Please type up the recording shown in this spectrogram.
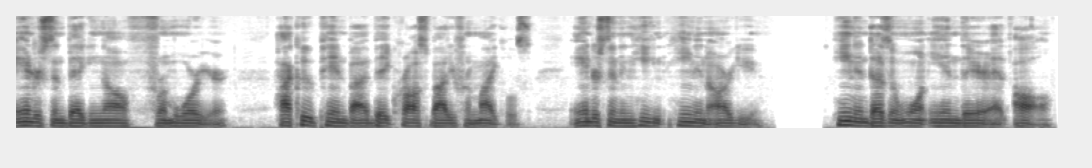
Anderson begging off from Warrior. Haku pinned by a big crossbody from Michaels. Anderson and he- Heenan argue. Heenan doesn't want in there at all.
